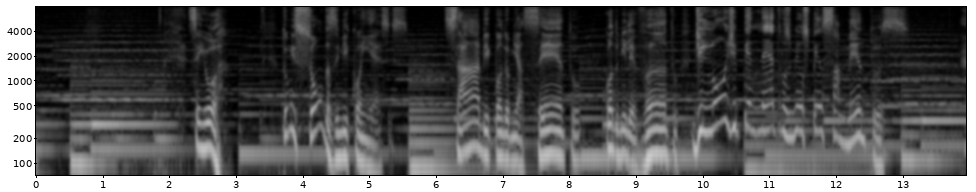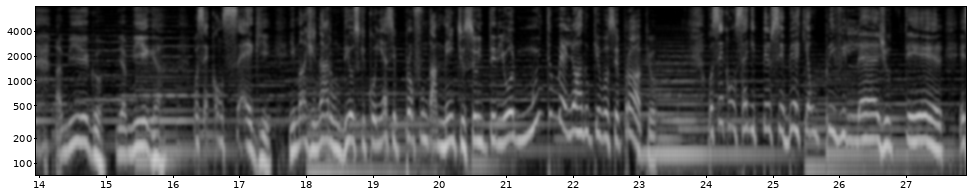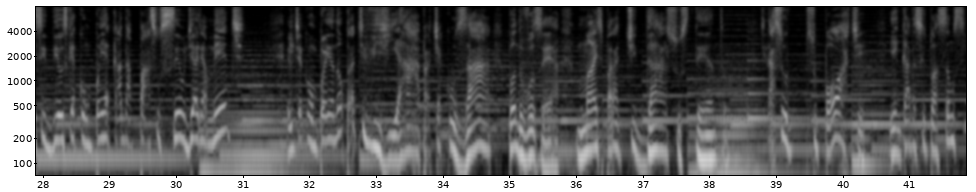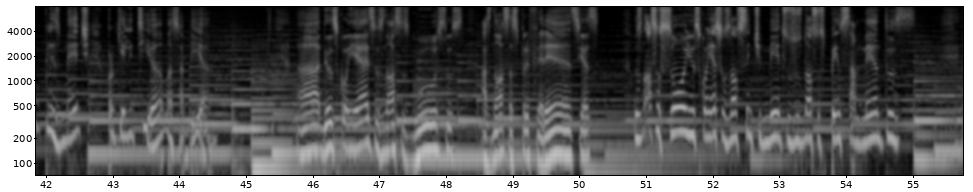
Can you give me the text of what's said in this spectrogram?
Senhor, tu me sondas e me conheces. Sabe quando eu me assento, quando me levanto, de longe penetra os meus pensamentos. Amigo, minha amiga, você consegue imaginar um Deus que conhece profundamente o seu interior muito melhor do que você próprio? Você consegue perceber que é um privilégio ter esse Deus que acompanha cada passo seu diariamente? Ele te acompanha não para te vigiar, para te acusar quando você erra, mas para te dar sustento, te dar su suporte e em cada situação simplesmente porque Ele te ama, sabia? Ah, Deus conhece os nossos gostos, as nossas preferências, os nossos sonhos, conhece os nossos sentimentos, os nossos pensamentos.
